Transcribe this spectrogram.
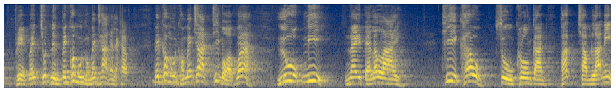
ำเพจไว้ชุดหนึ่งเป็นข้อมูลของแบงก์ชาตินั่นแหละครับ เป็นข้อมูลของแบงก์ชาติที่บอกว่า ลูกหนี้ในแต่ละรายที่เข้า สู่โครงการพักชำระหนี้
